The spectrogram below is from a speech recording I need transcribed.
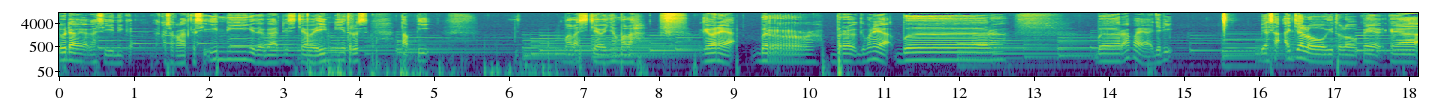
Lu udah ngasih ini ke, ke coklat ke si ini gitu kan si cewek ini terus tapi malah si ceweknya malah gimana ya ber ber gimana ya? Ber ber apa ya? Jadi biasa aja loh gitu loh. Kayak kayak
